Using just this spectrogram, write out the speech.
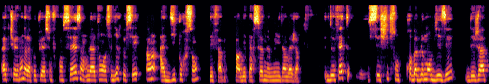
actuellement dans la population française, on a tendance à dire que c'est 1 à 10% des femmes, enfin des personnes munies d'un vagin. De fait, ces chiffres sont probablement biaisés déjà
